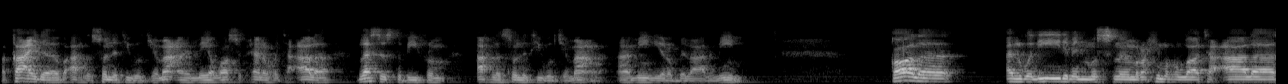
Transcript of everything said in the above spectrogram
a qaida of Ahl Sunnati wal Jama'ah and may Allah subhanahu wa ta'ala bless us to be from أهل السنة والجماعة. آمين يا رب العالمين. قال الوليد بن مسلم رحمه الله تعالى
